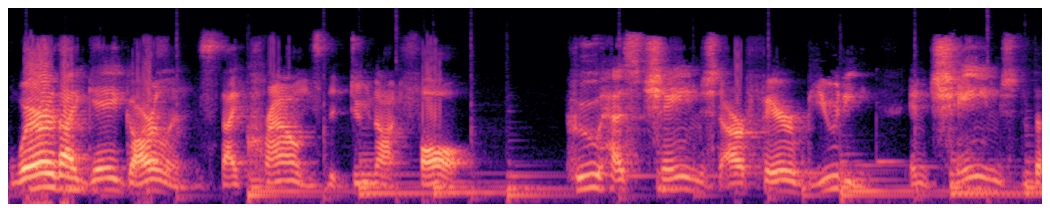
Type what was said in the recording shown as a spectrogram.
Where are thy gay garlands, thy crowns that do not fall? Who has changed our fair beauty and changed the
